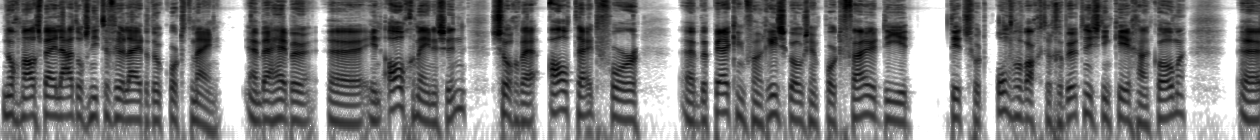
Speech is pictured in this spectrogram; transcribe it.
nogmaals, wij laten ons niet te veel leiden door korte termijn. En wij hebben uh, in algemene zin, zorgen wij altijd voor uh, beperking van risico's en portefeuille die dit soort onverwachte gebeurtenissen die een keer gaan komen, uh,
